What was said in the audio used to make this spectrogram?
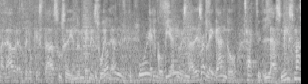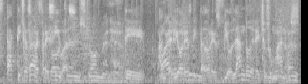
palabras de lo que está sucediendo en Venezuela. El gobierno está desplegando las mismas tácticas represivas de anteriores dictadores, violando derechos humanos.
